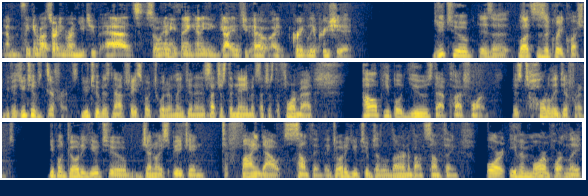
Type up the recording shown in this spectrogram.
I'm thinking about starting to run YouTube ads. So anything, any guidance you'd have, I'd greatly appreciate. YouTube is a well, this is a great question because YouTube's different. YouTube is not Facebook, Twitter, and LinkedIn, and it's not just the name, it's not just the format how people use that platform is totally different. People go to YouTube, generally speaking, to find out something. They go to YouTube to learn about something. Or even more importantly,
